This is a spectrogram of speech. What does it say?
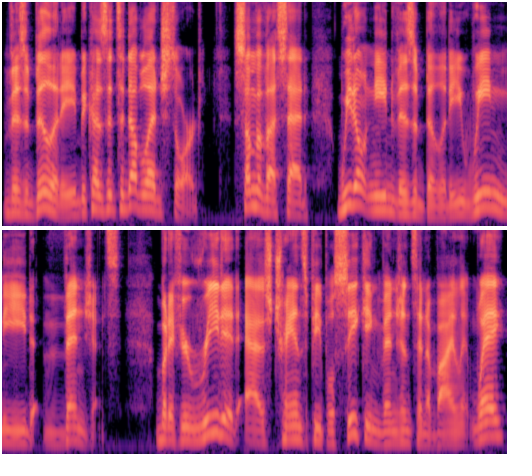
Visibility because it's a double edged sword. Some of us said, We don't need visibility, we need vengeance. But if you read it as trans people seeking vengeance in a violent way,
